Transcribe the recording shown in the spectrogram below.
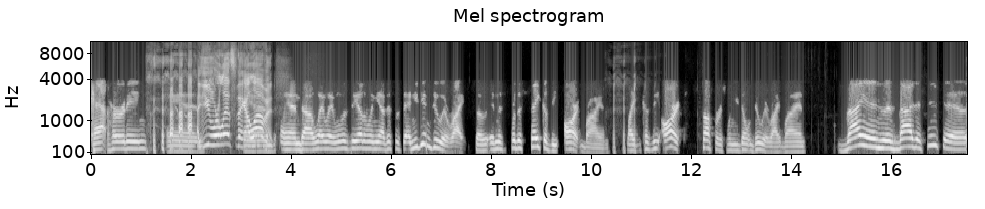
Cat herding. And, you were listening. I love it. and- And uh, wait, wait, what was the other one? Yeah, this was the, and you didn't do it right. So, in this, for the sake of the art, Bryan, like, because the art suffers when you don't do it right, Bryan. Bryan was by the seashell,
